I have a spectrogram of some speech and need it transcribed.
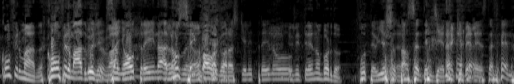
confirmado. Confirmado, viu, gente? Sanhol treina, É o não sei qual agora, acho que ele treina o... Ele treina no Bordeaux. Puta, eu ia chutar o Santander, né? Que beleza, tá vendo?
